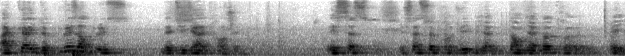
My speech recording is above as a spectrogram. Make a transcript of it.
accueillent de plus en plus d'étudiants étrangers. Et ça, se produit dans bien d'autres pays.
